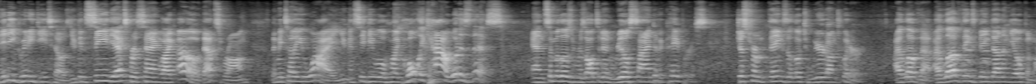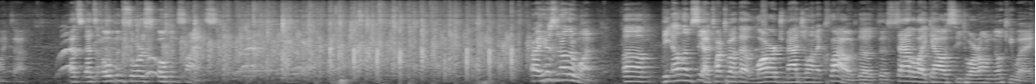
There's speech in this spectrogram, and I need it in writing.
nitty-gritty details. You can see the experts saying like, oh, that's wrong. Let me tell you why. You can see people like, holy cow, what is this? And some of those resulted in real scientific papers, just from things that looked weird on Twitter. I love that. I love things being done in the open like that. That's, that's open source, open science. All right, here's another one. Um, the LMC, I talked about that large Magellanic Cloud, the, the satellite galaxy to our own Milky Way.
